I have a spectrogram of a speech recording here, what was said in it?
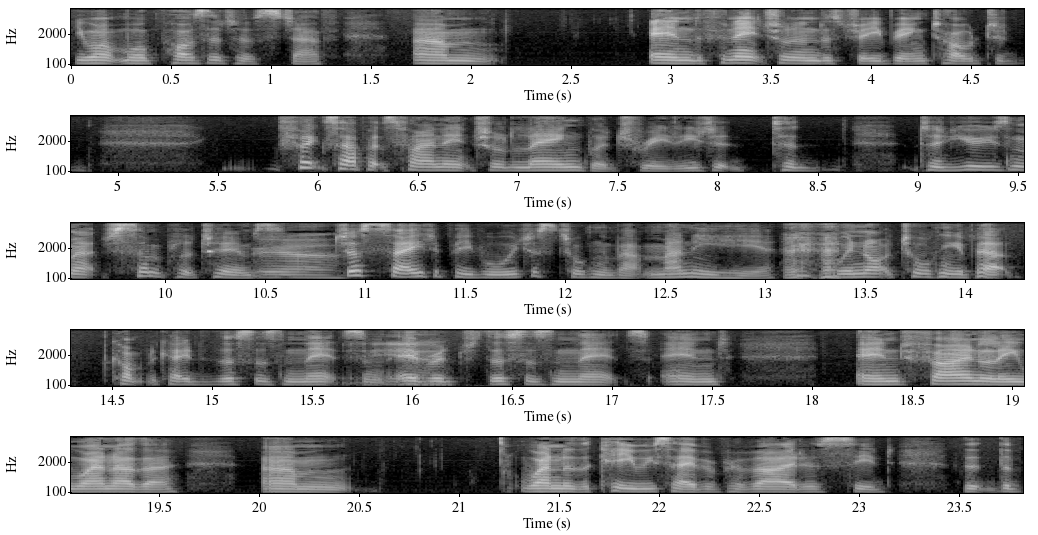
you want more positive stuff um, and the financial industry being told to fix up its financial language really to to to use much simpler terms. Yeah. Just say to people, we're just talking about money here. we're not talking about complicated thises and that's and Yeah. average thises and that's and and finally one other um, one of the KiwiSaver providers said that the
